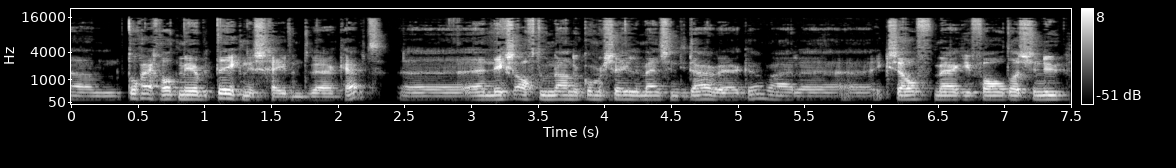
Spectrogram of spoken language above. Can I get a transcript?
um, toch echt wat meer betekenisgevend werk hebt. Uh, en niks afdoen aan de commerciële mensen die daar werken. Maar uh, ik zelf merk in ieder geval dat je nu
